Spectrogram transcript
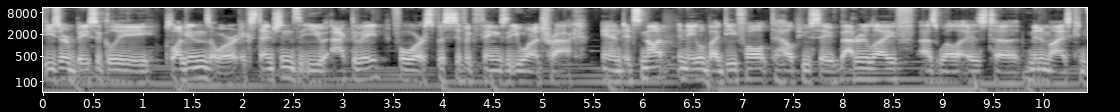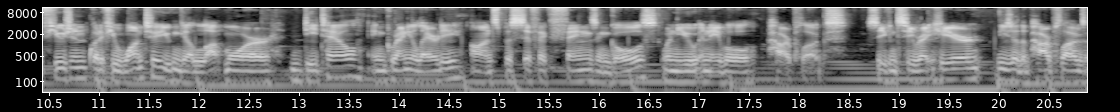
These are basically plugins or extensions that you activate for specific things that you want to track. And it's not enabled by default to help you save battery life as well as to minimize confusion. But if you want to, you can get a lot more detail and granularity on specific things and goals when you enable power plugs. So you can see right here, these are the power plugs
